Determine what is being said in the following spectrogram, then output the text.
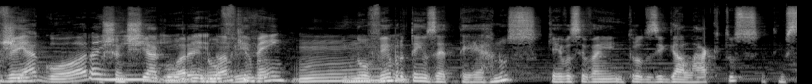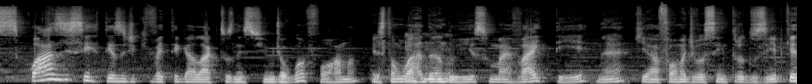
Shang-Chi vem agora o Shang-Chi agora, e em no ano que novembro. vem. Hum. Em novembro tem os Eternos, que aí você vai introduzir Galactus. Eu tenho quase certeza de que vai ter Galactus nesse filme de alguma forma. Eles estão guardando Uhum. isso, mas vai ter, né? Que é a forma de você introduzir, porque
